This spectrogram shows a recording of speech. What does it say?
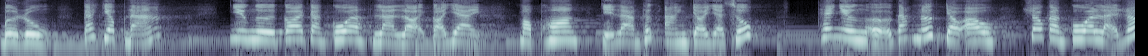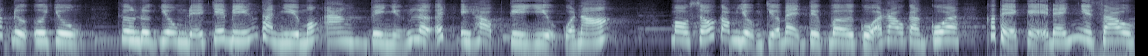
bờ ruộng, các dốc đá. Nhiều người coi càng cua là loại cỏ dài, mọc hoang, chỉ làm thức ăn cho gia súc. Thế nhưng ở các nước châu Âu, rau càng cua lại rất được ưa chuộng, thường được dùng để chế biến thành nhiều món ăn vì những lợi ích y học kỳ diệu của nó. Một số công dụng chữa bệnh tuyệt vời của rau càng cua có thể kể đến như sau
